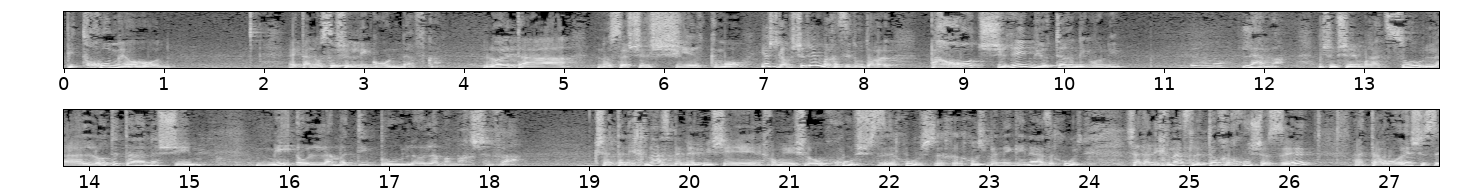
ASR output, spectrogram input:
פיתחו מאוד את הנושא של ניגון דווקא. לא את הנושא של שיר, כמו, יש גם שירים בחסידות, אבל פחות שירים, יותר ניגונים. למה? משום שהם רצו להעלות את האנשים מעולם הדיבור לעולם המחשבה. כשאתה נכנס, באמת, מי שיש לו חוש, זה חוש, זה חוש בנגינה, זה חוש. כשאתה נכנס לתוך החוש הזה, אתה רואה שזה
